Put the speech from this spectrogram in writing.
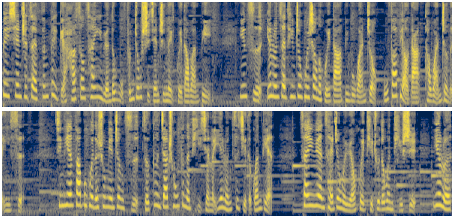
被限制在分配给哈桑参议员的五分钟时间之内回答完毕，因此耶伦在听证会上的回答并不完整，无法表达他完整的意思。今天发布会的书面证词则更加充分地体现了耶伦自己的观点。参议院财政委员会提出的问题是：耶伦，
